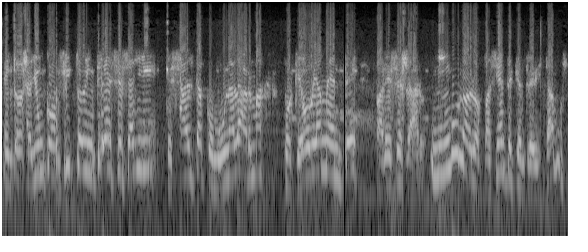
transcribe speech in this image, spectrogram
Entonces hay un conflicto de intereses allí que salta como una alarma porque obviamente parece raro. Ninguno de los pacientes que entrevistamos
